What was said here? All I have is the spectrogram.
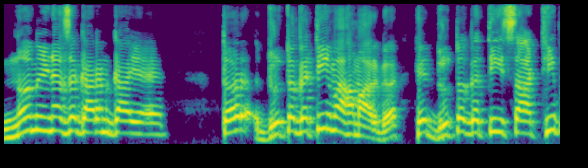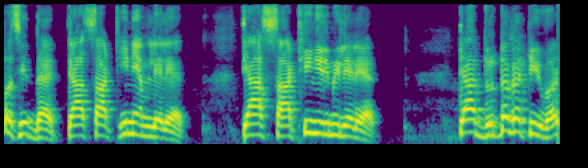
न मिळण्याचं कारण काय आहे? तर द्रुतगती महामार्ग हे द्रुतगतीसाठी प्रसिद्ध आहेत. त्यासाठी नेमलेले आहेत. त्यासाठी निर्मिलेले आहेत. त्या द्रुतगतीवर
